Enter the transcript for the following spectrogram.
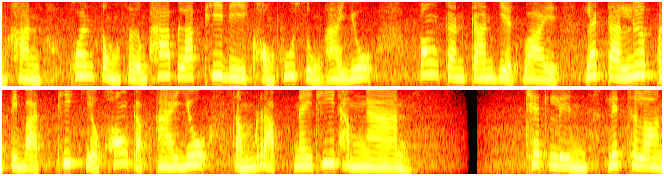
ำคัญควรส่งเสริมภาพลักษณ์ที่ดีของผู้สูงอายุ ป้องกันการเหยียดวัย และการเลือกปฏิบัติที่เกี่ยวข้องกับอายุสำหรับในที่ทำงาน เคทลิน ลิทเทลอน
